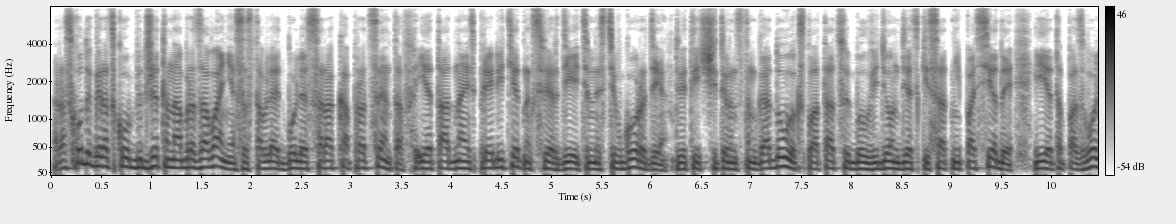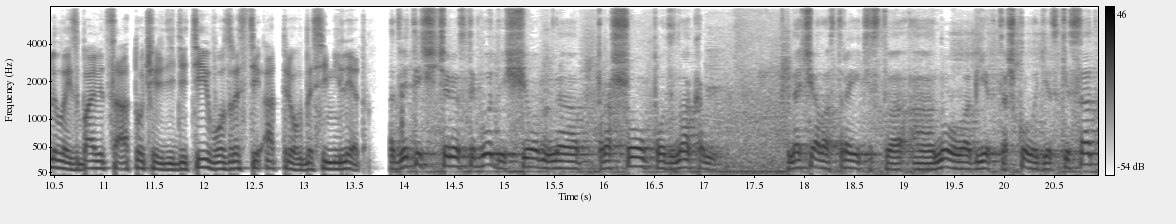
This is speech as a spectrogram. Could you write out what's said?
Расходы городского бюджета на образование составляют более 40%, и это одна из приоритетных сфер деятельности в городе. В 2014 году в эксплуатацию был введен детский сад Непоседы, и это позволило избавиться от очереди детей в возрасте от 3 до 7 лет. 2014 год еще э, прошел под знаком начала строительства э, нового объекта школы «Детский сад».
